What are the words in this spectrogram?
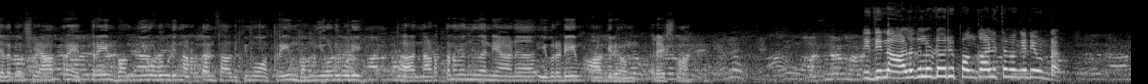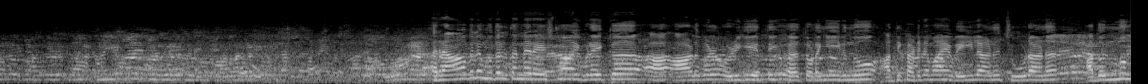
ജലഘോഷയാത്ര എത്രയും ഭംഗിയോടുകൂടി നടത്താൻ സാധിക്കുമോ അത്രയും ഭംഗിയോടുകൂടി നടത്തണമെന്ന് തന്നെയാണ് ഇവരുടെയും ആഗ്രഹം. രേഷ്മ. ഇതിന് ആളുകളുടെ ഒരു പങ്കാളിത്തം എങ്ങനെയുണ്ട്? രാവിലെ മുതൽ തന്നെ രേഷ്മ ഇവിടേക്ക് ആളുകൾ ഒഴുകിയെത്തി തുടങ്ങിയിരുന്നു. അതികഠിനമായ വെയിലാണ് ചൂടാണ്. അതൊന്നും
